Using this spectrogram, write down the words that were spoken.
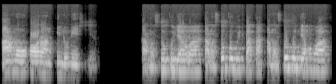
Kamu orang Indonesia. Kamu suku Jawa, kamu suku Batak, kamu suku Tionghoa,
